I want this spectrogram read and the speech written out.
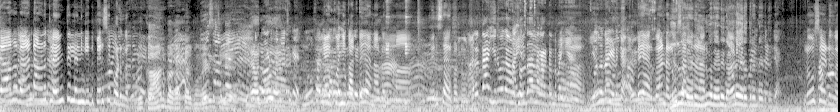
சாம வேண்டாம் அவனுக்கு லென்த் இல்ல. நீங்க இது பெருசே போடுங்க. இருக்கும். சொல்லு. கொஞ்சம் கட்டையா பசுமா பெருசா இருக்கட்டும். அதைத்தான் இருபது அவன் சொல்றான்ல கரெக்டா அந்த பையன். இருபது தான் எடுங்க. கட்டையா இருக்கு. வேண்டாம் லூசா இருபது எடு. நானே இருபத்தி ரெண்டு எடுத்திருக்கேன். லூசா எடுங்க.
